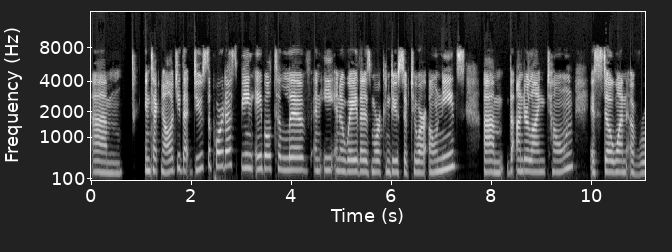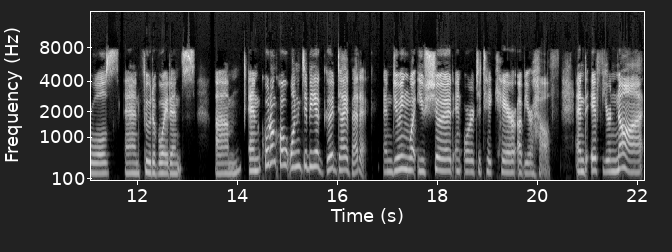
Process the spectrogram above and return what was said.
um, in technology that do support us being able to live and eat in a way that is more conducive to our own needs, um, the underlying tone is still one of rules and food avoidance um, and quote unquote wanting to be a good diabetic and doing what you should in order to take care of your health. And if you're not,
